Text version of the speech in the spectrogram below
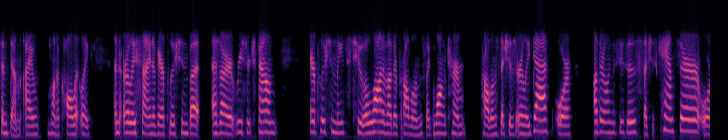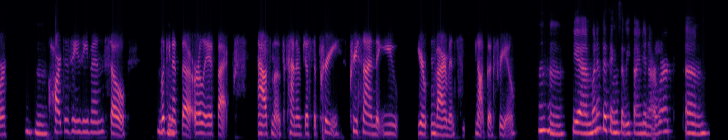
symptom. I want to call it like an early sign of air pollution. But as our research found air pollution leads to a lot of other problems like long-term problems such as early death or other lung diseases such as cancer or mm-hmm. heart disease even. So mm-hmm. looking at the early effects asthma is kind of just a pre pre sign that you your environment's not good for you mm-hmm. yeah and one of the things that we find in our work um,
